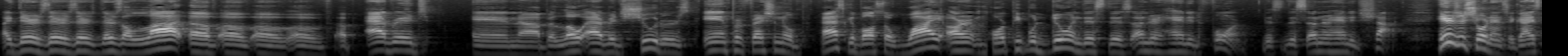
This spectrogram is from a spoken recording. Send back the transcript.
Like there's there's there's there's a lot of of of of, of average and uh, below average shooters in professional basketball. So why aren't more people doing this this underhanded form, this this underhanded shot? Here's the short answer, guys.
